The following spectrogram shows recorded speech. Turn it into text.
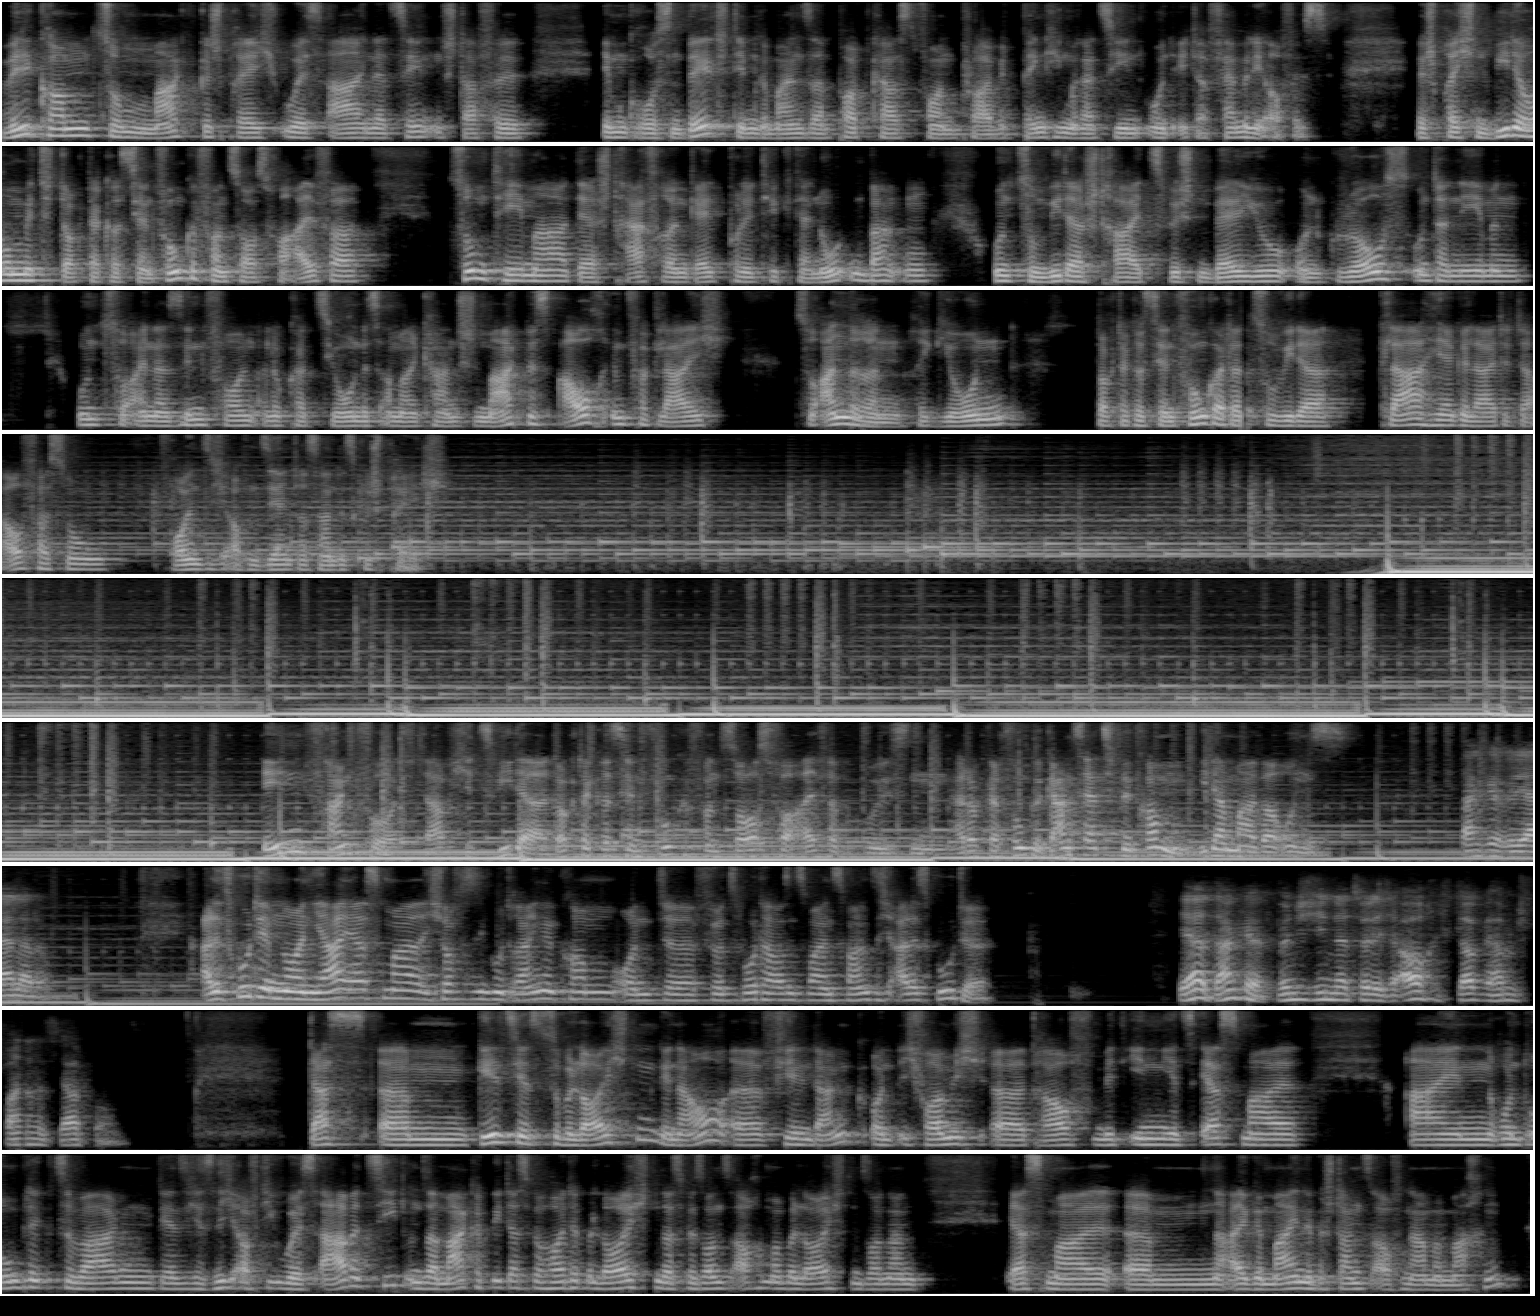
Willkommen zum Marktgespräch USA in der zehnten Staffel im großen Bild, dem gemeinsamen Podcast von Private Banking Magazin und ETA Family Office. Wir sprechen wiederum mit Dr. Christian Funke von Source for Alpha zum Thema der strafferen Geldpolitik der Notenbanken und zum Widerstreit zwischen Value- und Growth-Unternehmen und zu einer sinnvollen Allokation des amerikanischen Marktes, auch im Vergleich zu anderen Regionen. Dr. Christian Funke hat dazu wieder klar hergeleitete Auffassungen, freuen sich auf ein sehr interessantes Gespräch. In Frankfurt darf ich jetzt wieder Dr. Christian Funke von Source for Alpha begrüßen. Herr Dr. Funke, ganz herzlich willkommen wieder mal bei uns. Danke für die Einladung. Alles Gute im neuen Jahr erstmal. Ich hoffe, Sie sind gut reingekommen und äh, für 2022 alles Gute. Ja, danke. Wünsche ich Ihnen natürlich auch. Ich glaube, wir haben ein spannendes Jahr vor uns. Das ähm, gilt es jetzt zu beleuchten, genau. Äh, vielen Dank und ich freue mich äh, darauf, mit Ihnen jetzt erstmal einen Rundumblick zu wagen, der sich jetzt nicht auf die USA bezieht, unser Marktgebiet, das wir heute beleuchten, das wir sonst auch immer beleuchten, sondern erstmal ähm, eine allgemeine Bestandsaufnahme machen.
